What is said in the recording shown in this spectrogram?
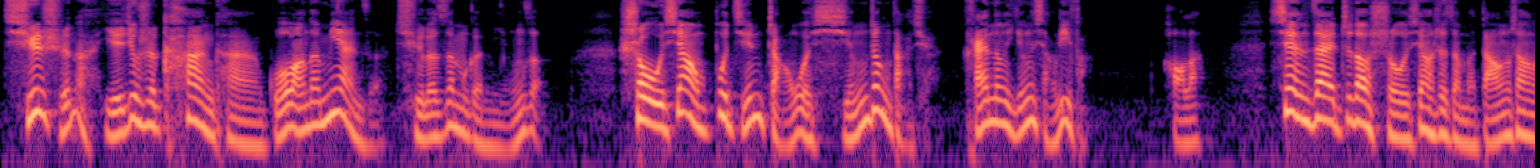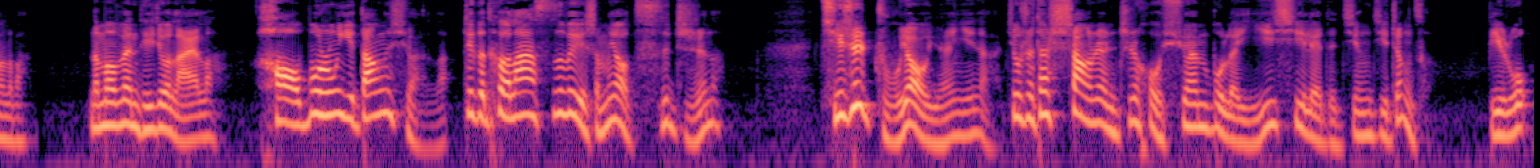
其实呢，也就是看看国王的面子，取了这么个名字。首相不仅掌握行政大权，还能影响立法。好了，现在知道首相是怎么当上的了吧？那么问题就来了，好不容易当选了，这个特拉斯为什么要辞职呢？其实主要原因啊，就是他上任之后宣布了一系列的经济政策，比如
